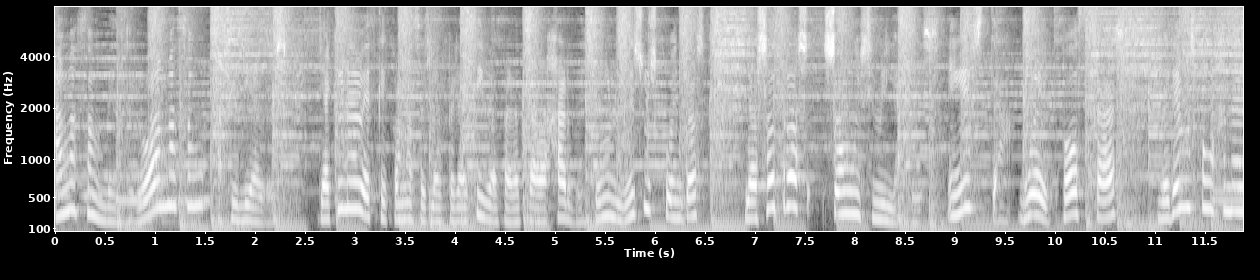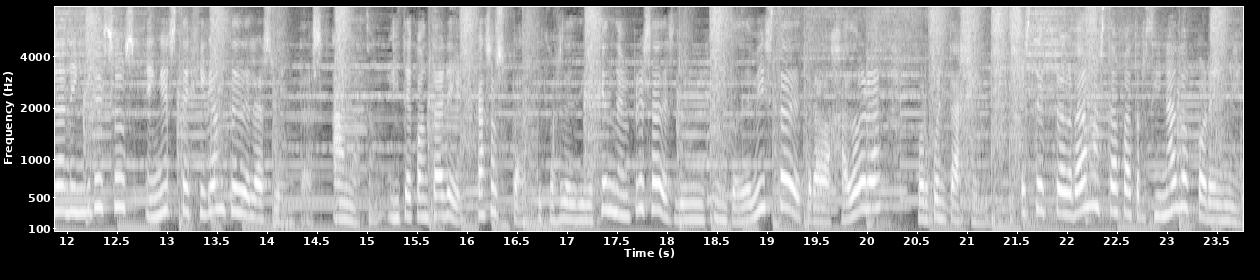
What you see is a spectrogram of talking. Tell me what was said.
Amazon Vendor o Amazon Afiliados ya que una vez que conoces la operativa para trabajar desde uno de sus cuentos, las otras son muy similares. En esta web podcast veremos cómo generar ingresos en este gigante de las ventas, Amazon, y te contaré casos prácticos de dirección de empresa desde mi punto de vista de trabajadora por cuenta ajena. Este programa está patrocinado por ENED,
